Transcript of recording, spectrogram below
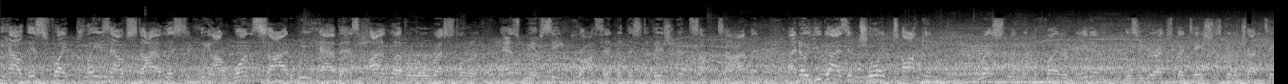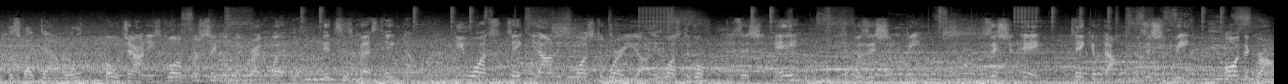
See how this fight plays out stylistically. On one side, we have as high-level a wrestler as we have seen cross into this division in some time. And I know you guys enjoyed talking wrestling in the fighter meeting. Is it your expectations going to try to take this fight down early? Oh, John, he's going for a single leg right away. It's his best takedown. He wants to take you down and he wants to wear you out. He wants to go from position A to position B. Position A, take him down. Position B, on the ground,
